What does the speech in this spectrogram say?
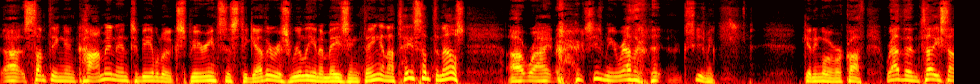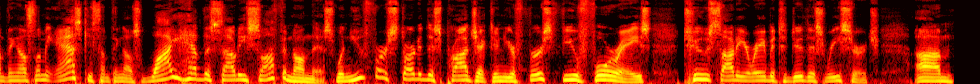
uh, something in common and to be able to experience this together is really an amazing thing. And I'll tell you something else, uh, Ryan, excuse me, rather, excuse me getting over a cough. Rather than tell you something else, let me ask you something else. Why have the Saudis softened on this? When you first started this project in your first few forays to Saudi Arabia to do this research, um,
